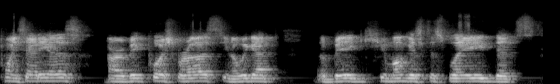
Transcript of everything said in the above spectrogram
poinsettias are a big push for us. You know, we got a big, humongous display that's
